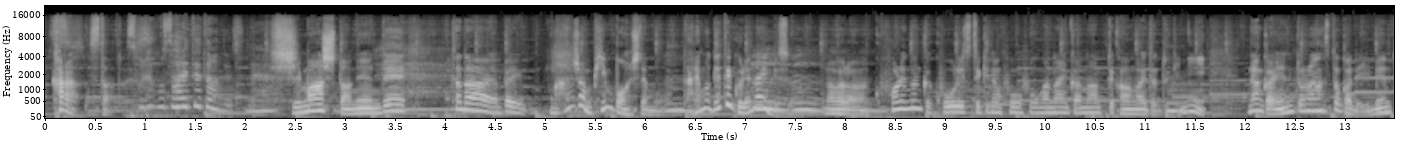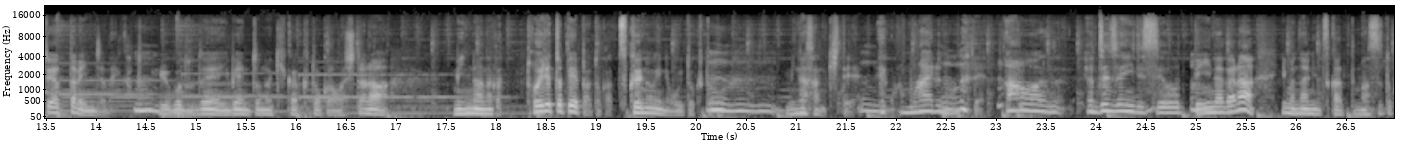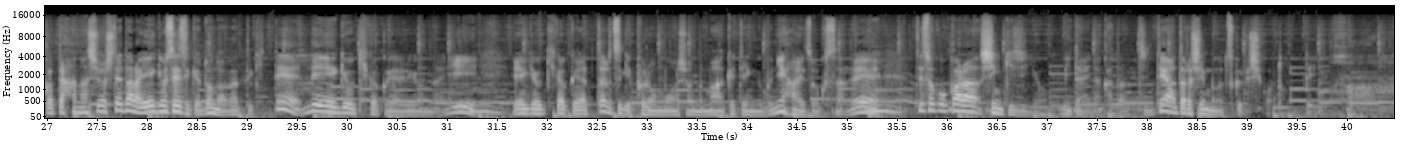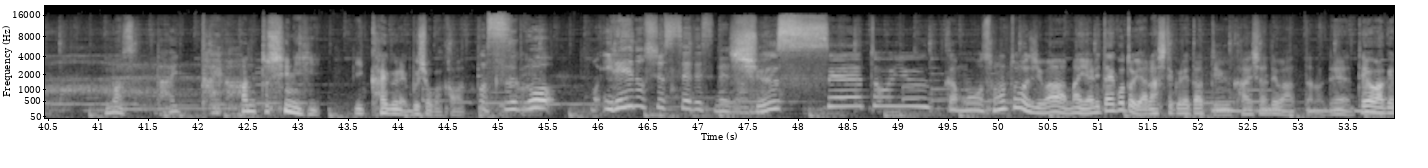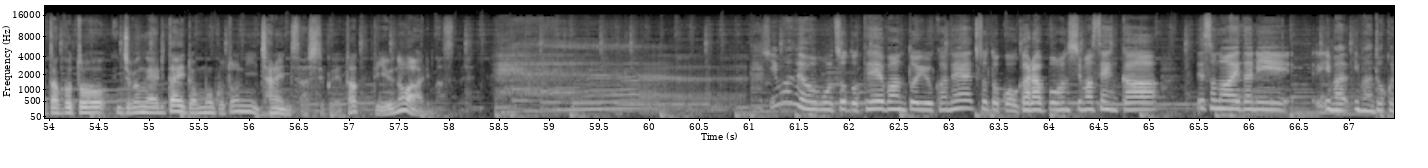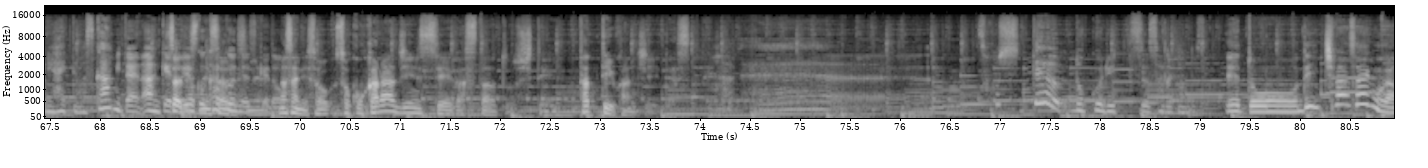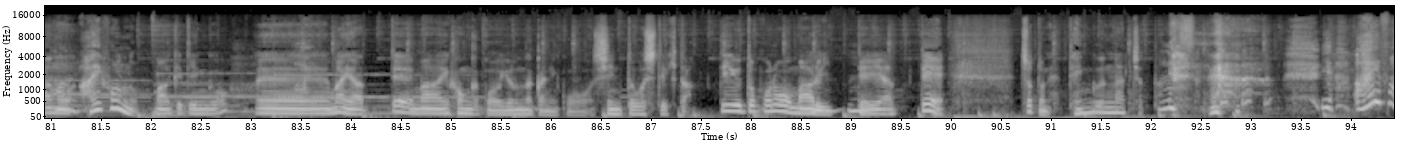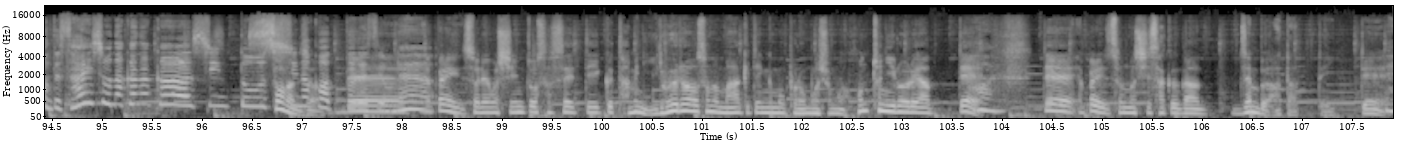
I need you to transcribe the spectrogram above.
からスタートです。それもされてたんですね。しましたね。でただやっぱりマンションピンポンしても誰も出てくれないんですよ、だからこれなんか効率的な方法がないかなって考えた時に、なんかエントランスとかでイベントやったらいいんじゃないかということで、イベントの企画とかをしたらみんななんかトイレットペーパーとか机の上に置いとくと、皆さん来て「うん。えこれもらえるの?」うん。って「ああいや全然いいですよ」って言いながら「今何使ってます?」とかって話をしてたら営業成績がどんどん上がってきてで営業企画やるようになり、営業企画やったら次プロモーションのマーケティング部に配属され、うん。でそこから新規事業みたいな形で新しいものを作る仕事っていう。まあ大体半年に1回ぐらい部署が変わってすごっ。もう異例の出世ですね出世というかもうその当時は、まあ、やりたいことをやらせてくれたっていう会社ではあったので、手を挙げたこと自分がやりたいと思うことにチャレンジさせてくれたっていうのはありますね。今ではもうちょっと定番というかねちょっとこうガラポンしませんか？でその間に今今どこに入ってますか？みたいなアンケートをよく書くんですけど。まさにそそこから人生がスタートしていったっていう感じです。そして独立されたんですか？えー、とで一番最後があの、は iPhone のマーケティングを、えーまあ、やって、まあ、iPhone がこう世の中にこう浸透してきたっていうところを、まあ、ある一定やって、ちょっとね天狗になっちゃったんですよね。いや iPhone って最初なかなか浸透しなかったですよでねやっぱりそれを浸透させていくためにいろいろそのマーケティングもプロモーションも本当にいろいろやって、はい。でやっぱりその施策が全部当たっていってえ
